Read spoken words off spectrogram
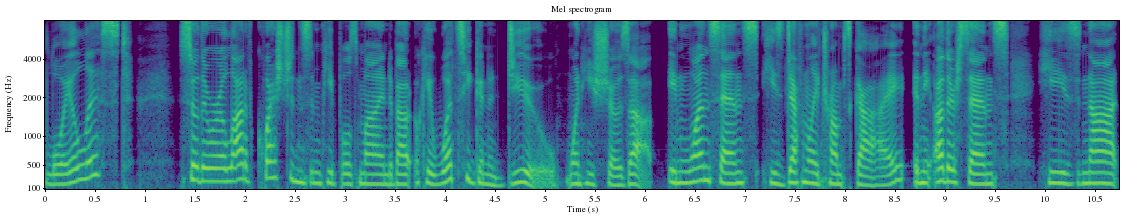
loyalist. So there were a lot of questions in people's mind about okay, what's he going to do when he shows up? In one sense, he's definitely Trump's guy. In the other sense, he's not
